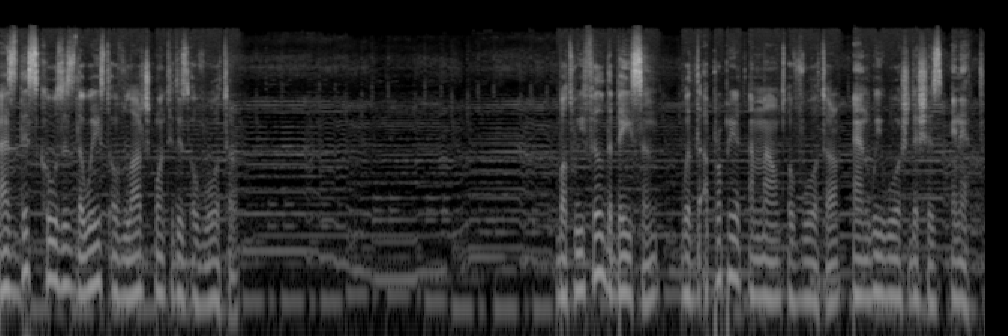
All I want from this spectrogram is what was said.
as this causes the waste of large quantities of water. But we fill the basin with the appropriate amount of water and we wash dishes in it.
